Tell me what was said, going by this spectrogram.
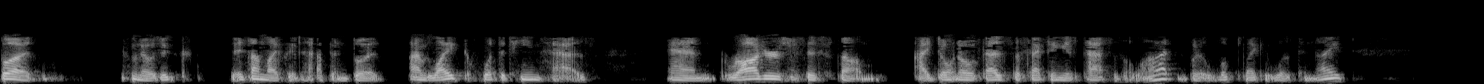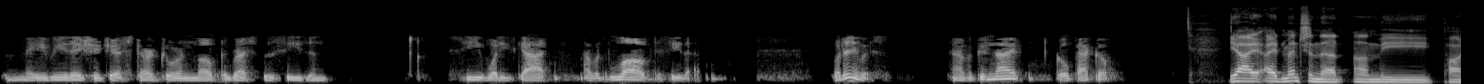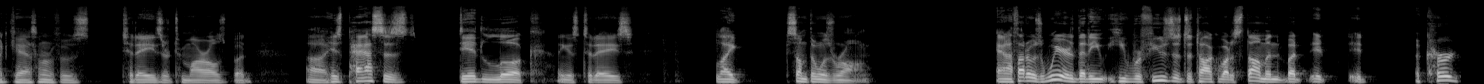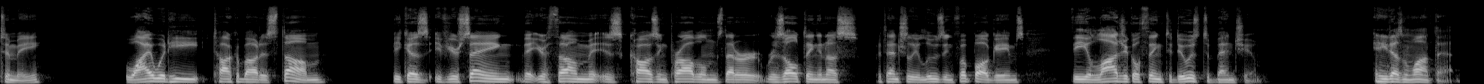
But who knows? It it's unlikely to happen. But I like what the team has, and Rodgers with his thumb. I don't know if that's affecting his passes a lot, but it looked like it was tonight maybe they should just start Jordan Love the rest of the season. See what he's got. I would love to see that. But anyways, have a good night. Go Pack Go. Yeah, I, I had mentioned that on the podcast. I don't know if it was today's or tomorrow's, but uh, his passes did look, I think it was today's, like something was wrong. And I thought it was weird that he he refuses to talk about his thumb, and but it it occurred to me, why would he talk about his thumb? Because if you're saying that your thumb is causing problems that are resulting in us potentially losing football games, the logical thing to do is to bench him. And he doesn't want that.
